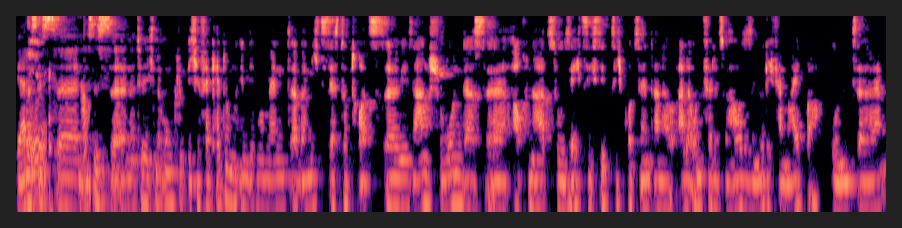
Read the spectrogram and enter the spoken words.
ja das ist, äh, das ist äh, natürlich eine unglückliche Verkettung in dem Moment, aber nichtsdestotrotz, äh, wir sagen schon, dass äh, auch nahezu 60, 70 Prozent aller, aller Unfälle zu Hause sind wirklich vermeidbar. Und äh,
